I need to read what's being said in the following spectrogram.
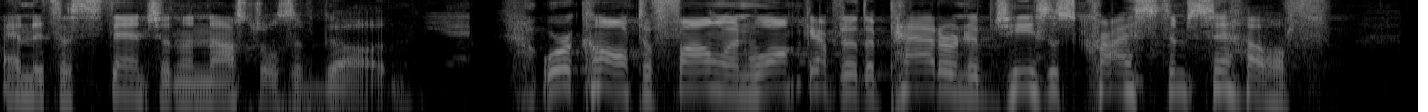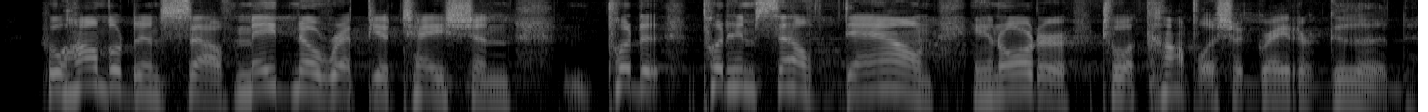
and it's a stench in the nostrils of God. We're called to follow and walk after the pattern of Jesus Christ Himself, who humbled Himself, made no reputation, put, put Himself down in order to accomplish a greater good,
